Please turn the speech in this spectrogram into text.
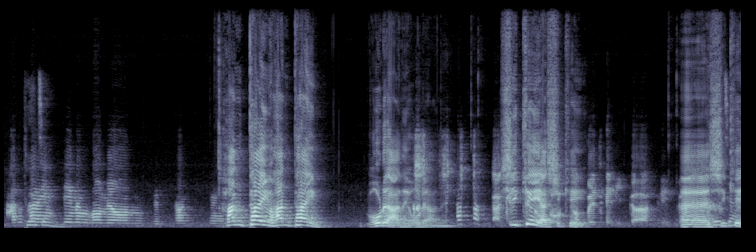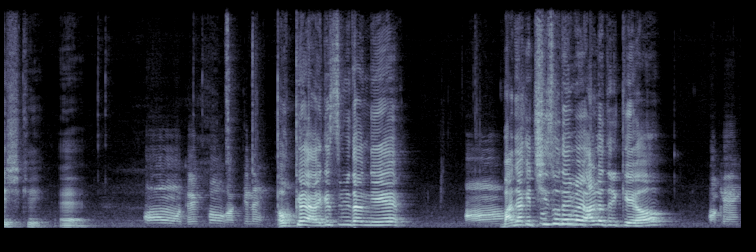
한 도전. 타임 뛰는 거면 괜찮긴 한 타임 한 타임 오래 안 해 오래 안 해 CK 야, CK. 덮을 테니까 그러니까. 예예 도전. CK CK 예 어, 될 거 같긴 해. 오케이 알겠습니다 형님 어, 만약에 취소되면 알려드릴게요 오케이.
